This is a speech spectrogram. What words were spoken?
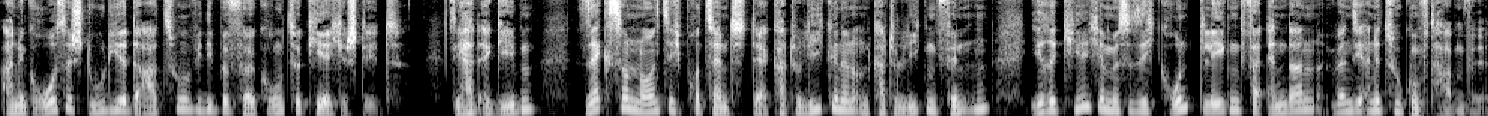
Eine große Studie dazu, wie die Bevölkerung zur Kirche steht. Sie hat ergeben, 96 Prozent der Katholikinnen und Katholiken finden, ihre Kirche müsse sich grundlegend verändern, wenn sie eine Zukunft haben will.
